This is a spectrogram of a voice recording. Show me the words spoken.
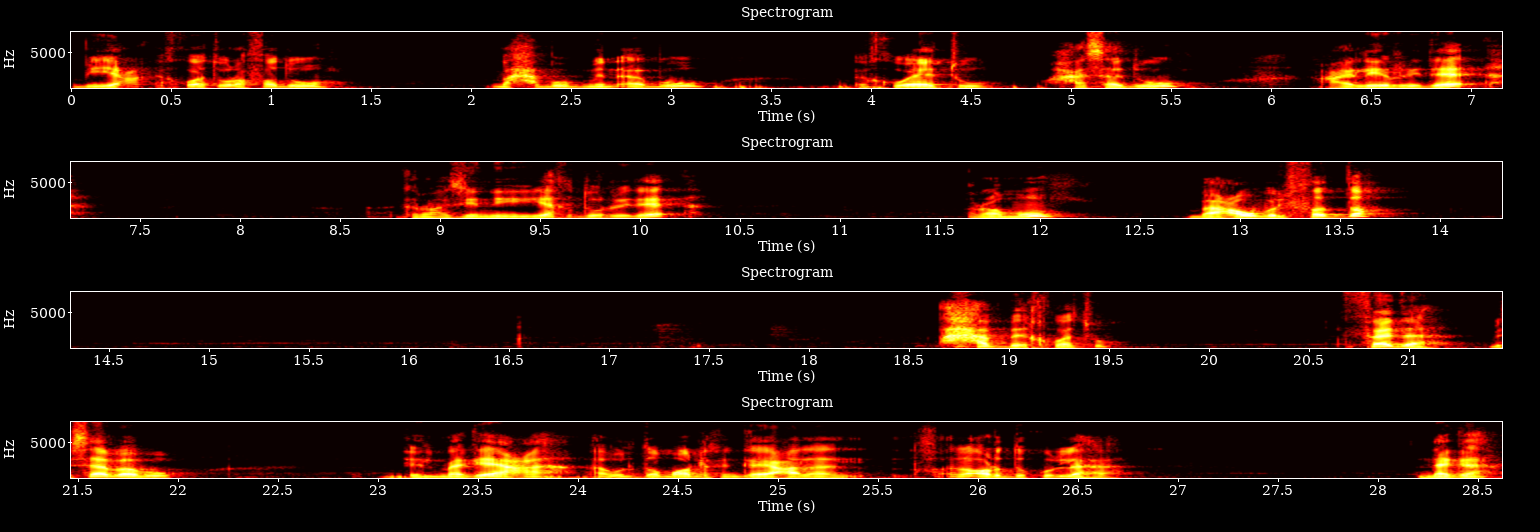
بيع إخواته رفضوه محبوب من أبوه إخواته حسدوه عليه الرداء كانوا عايزين ياخدوا الرداء رموه باعوه بالفضة أحب إخوته. فدى بسببه المجاعة أو الدمار اللي كان جاي على الأرض كلها نجا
